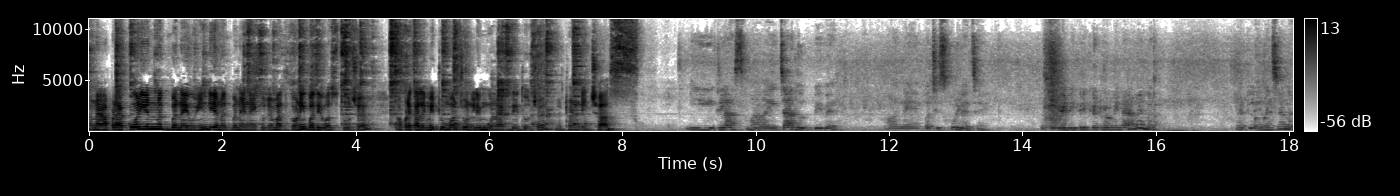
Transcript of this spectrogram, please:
અને આપણે આ કોરિયન જ બનાવ્યું, ઇન્ડિયન જ બનાવી નાખ્યું છે. એમાં ઘણી બધી વસ્તુ છે. આપણે ખાલી મીઠું, મરચું ને લીંબુ નાખી દીધું છે. ઠંડી ઈ ગ્લાસમાં એ ચા દૂધ પીવે અને પછી સ્કૂલે જાય. પછી રેડી ક્રિકેટ રમીને આવે ને, એટલે એને છે ને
